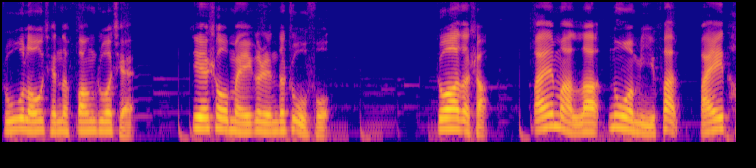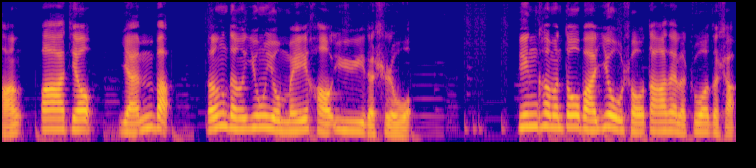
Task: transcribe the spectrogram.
竹楼前的方桌前，接受每个人的祝福。桌子上摆满了糯米饭、白糖、芭蕉、盐巴等等拥有美好寓意的事物。宾客们都把右手搭在了桌子上，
